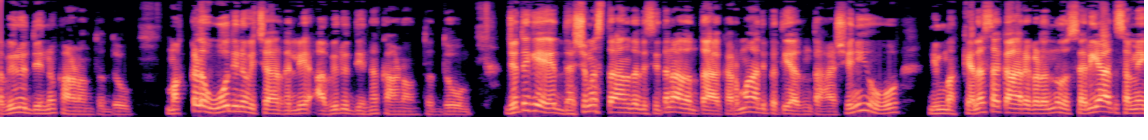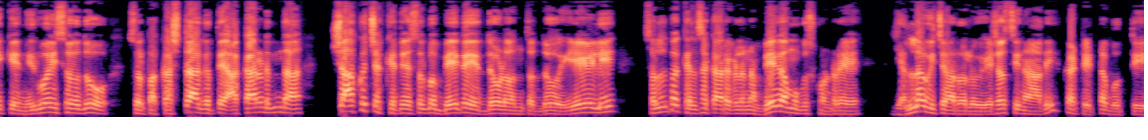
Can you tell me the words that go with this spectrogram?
ಅಭಿವೃದ್ಧಿಯನ್ನು ಕಾಣುವಂಥದ್ದು, ಮಕ್ಕಳ ಓದಿನ ವಿಚಾರದಲ್ಲಿ ಅಭಿವೃದ್ಧಿಯನ್ನು ಕಾಣುವಂಥದ್ದು, ಜೊತೆಗೆ ದಶಮ ಸ್ಥಾನದಲ್ಲಿ ಸ್ಥಿತನಾದಂತಹ ಕರ್ಮಾಧಿಪತಿಯಾದಂತಹ ಶನಿಯು ನಿಮ್ಮ ಕೆಲಸ ಕಾರ್ಯಗಳನ್ನು ಸರಿಯಾದ ಸಮಯಕ್ಕೆ ನಿರ್ವಹಿಸೋದು ಸ್ವಲ್ಪ ಕಷ್ಟ ಆಗುತ್ತೆ. ಆ ಕಾರಣದಿಂದ ಚಾಕುಚಕ್ಯತೆ ಸ್ವಲ್ಪ ಬೇಗ ಎದ್ದೋಳುವಂಥದ್ದು. ಹೇಳಿ ಸ್ವಲ್ಪ ಕೆಲಸ ಕಾರ್ಯಗಳನ್ನ ಬೇಗ ಮುಗಿಸ್ಕೊಂಡ್ರೆ ಎಲ್ಲ ವಿಚಾರದಲ್ಲೂ ಯಶಸ್ಸಿನ ಹಾದಿ ಕಟ್ಟಿಟ್ಟ ಬುತ್ತಿ.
